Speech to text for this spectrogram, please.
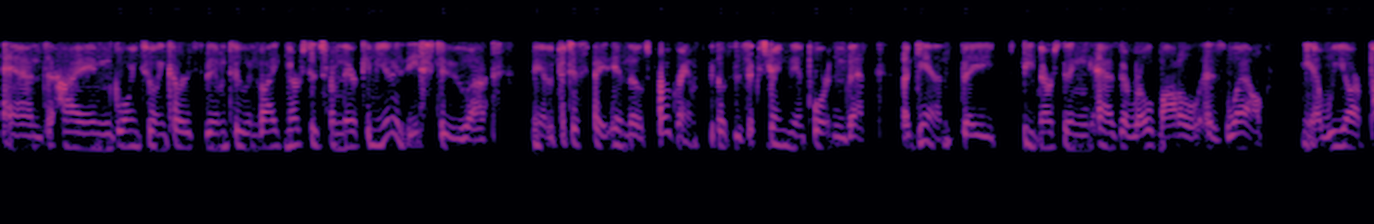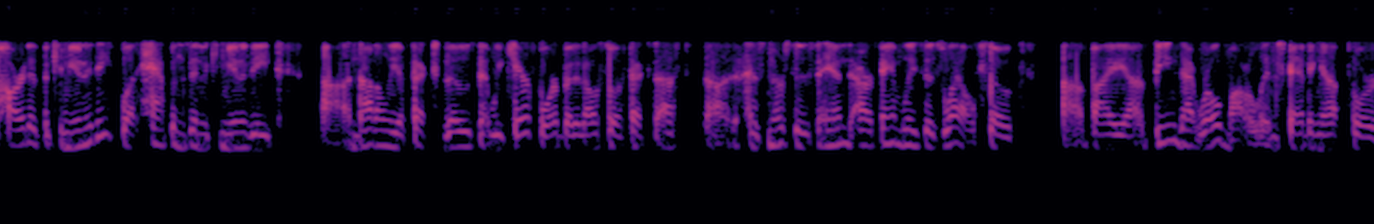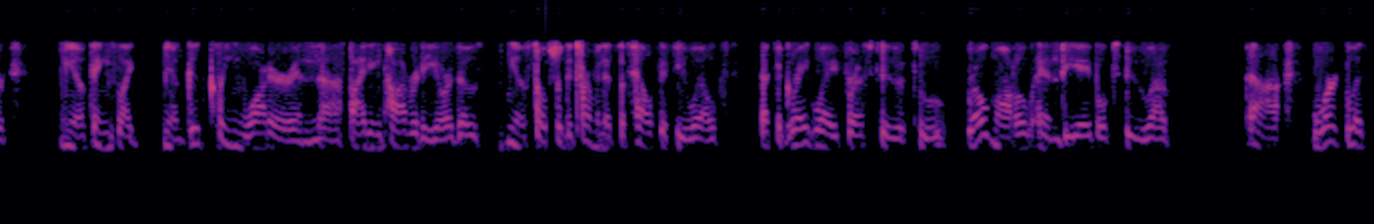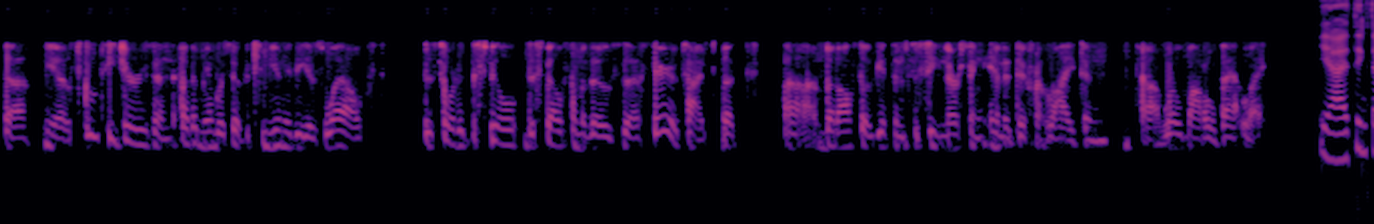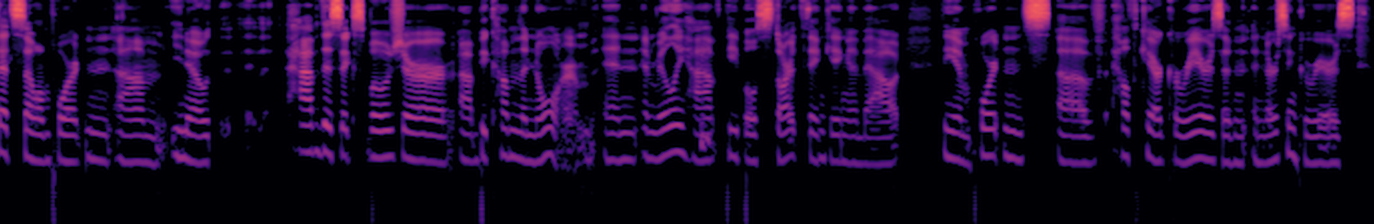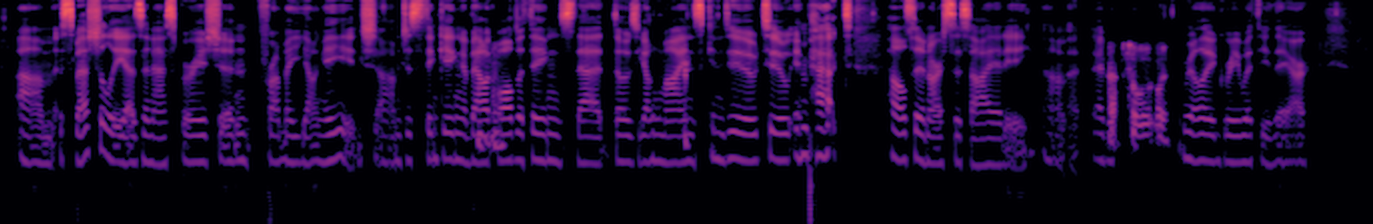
And I'm going to encourage them to invite nurses from their communities to uh, you know participate in those programs because it's extremely important that again they see nursing as a role model as well you know, we are part of the community. What happens in the community uh, not only affects those that we care for, but it also affects us uh, as nurses and our families as well. So, uh, by uh, being that role model and standing up for, you know, things like you know good clean water and uh, fighting poverty or those you know social determinants of health, if you will, that's a great way for us to to role model and be able to uh, uh, work with uh, you know school teachers and other members of the community as well to sort of dispel dispel some of those uh, stereotypes, but uh, but also get them to see nursing in a different light and uh, role model that way. Yeah, I think that's so important. Um, you know, have this exposure uh, become the norm, and and really have people start thinking about the importance of healthcare careers and, and nursing careers um, especially as an aspiration from a young age. Um, just thinking about mm-hmm. all the things that those young minds can do to impact health in our society. Um, I, I Absolutely. Really agree with you there.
